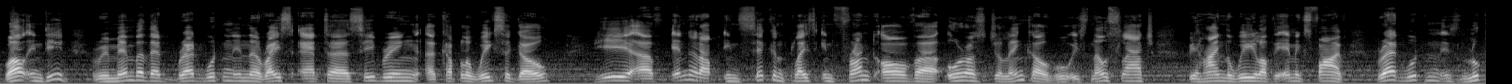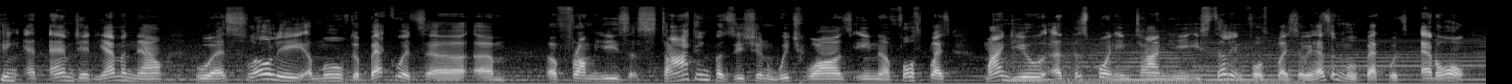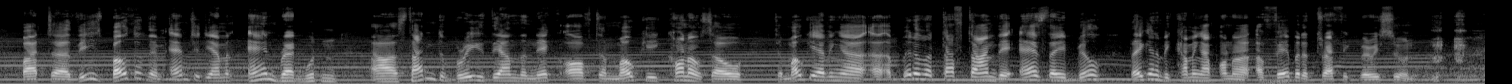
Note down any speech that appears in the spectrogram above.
Well, indeed. Remember that Brad Wooten in the race at uh, Sebring a couple of weeks ago he uh, ended up in second place in front of uh, Uros Jelenko, who is no slouch behind the wheel of the MX5. Brad Wooten is looking at Amjad Yaman now, who has slowly uh, moved backwards uh, um, uh, from his starting position, which was in uh, fourth place. Mind you, at this point in time, he is still in fourth place, so he hasn't moved backwards at all. But uh, these, both of them, Amjad Yaman and Brad Wooten, are starting to breathe down the neck of Tomoki Kono. So Tomoki having a, a bit of a tough time there as they build. They're going to be coming up on a, a fair bit of traffic very soon.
